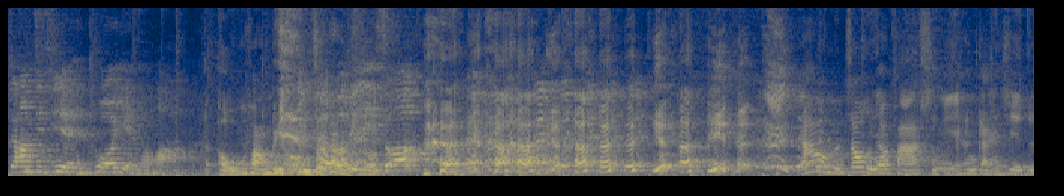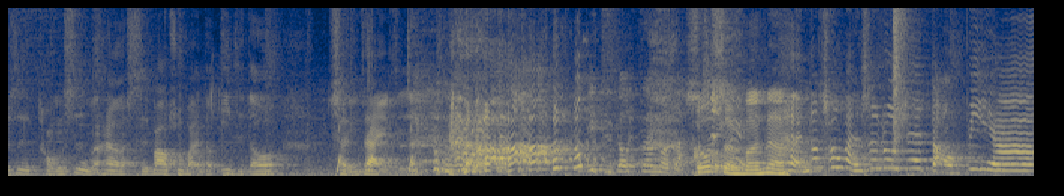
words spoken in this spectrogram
让机器人拖延的话，哦，我不方便 这样说。你说。然后我们终于要发行了，也很感谢，就是同事们还有时报出版都一直都。存在着。一直都这么的好。说什么呢？很多出版社陆续在倒闭啊。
